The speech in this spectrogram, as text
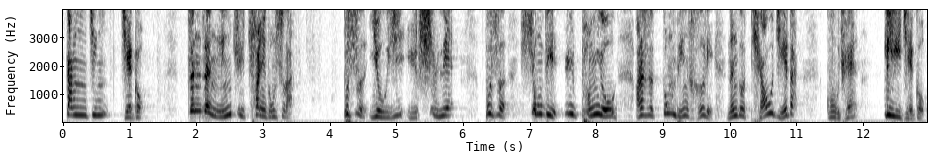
钢筋结构。真正凝聚创业公司的，不是友谊与誓约，不是兄弟与朋友，而是公平合理、能够调节的股权利益结构。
